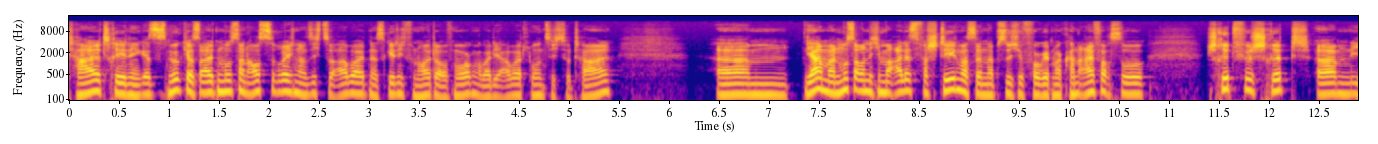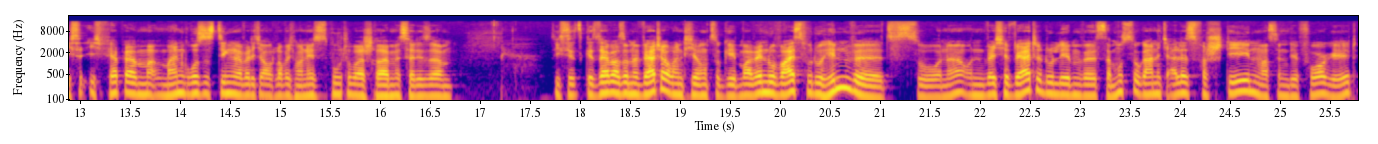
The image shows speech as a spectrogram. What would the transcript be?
Mentaltraining. Es ist möglich, aus alten Mustern auszubrechen, an sich zu arbeiten. Es geht nicht von heute auf morgen, aber die Arbeit lohnt sich total. Ähm, ja, man muss auch nicht immer alles verstehen, was in der Psyche vorgeht. Man kann einfach so Schritt für Schritt, ähm, ich, ich habe ja mein großes Ding, da werde ich auch, glaube ich, mein nächstes Buch drüber schreiben, ist ja diese, sich jetzt selber so eine Werteorientierung zu geben. Weil wenn du weißt, wo du hin willst, so, ne, und welche Werte du leben willst, dann musst du gar nicht alles verstehen, was in dir vorgeht,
